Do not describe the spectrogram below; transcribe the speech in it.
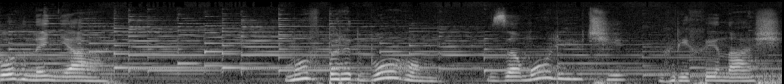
вогненя, мов перед Богом замолюючи гріхи наші.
